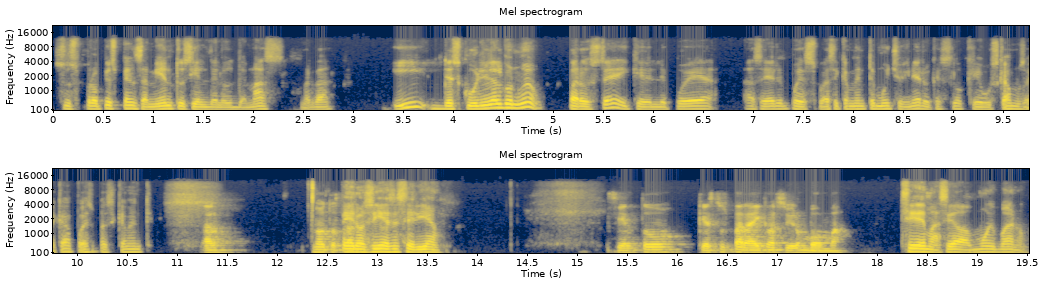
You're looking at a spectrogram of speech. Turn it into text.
sus propios pensamientos y el de los demás, ¿verdad? Y descubrir algo nuevo para usted y que le puede hacer, pues, básicamente mucho dinero, que es lo que buscamos acá, pues, básicamente. Claro. No, total. Pero sí, ese sería. Siento que estos paradigmas tuvieron bomba. Sí, demasiado, muy bueno.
